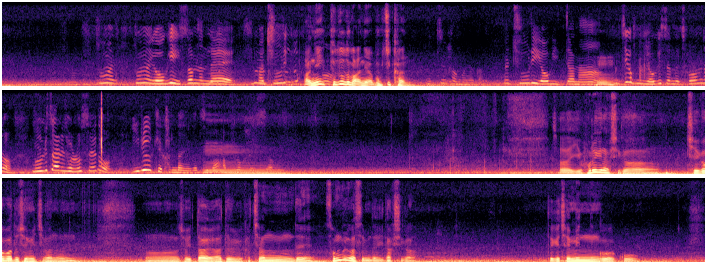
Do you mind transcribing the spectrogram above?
분명 분명 여기 있었는데 막 줄이 아니 어. 투두둑 아니야 묵직한 묵직한 거 약간. 근데 줄이 여기 있잖아. 음. 띠가 분명 여기 있었는데 점점 물살이 절로 세도 이렇게 간다니까 띠가 앞으로 가 있어. 자, 이 호래기 낚시가 제가 봐도 재밌지만은 어, 저희 딸 아들 같이 하는데 선물 같습니다. 이 낚시가 되게 재밌는 것 같고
